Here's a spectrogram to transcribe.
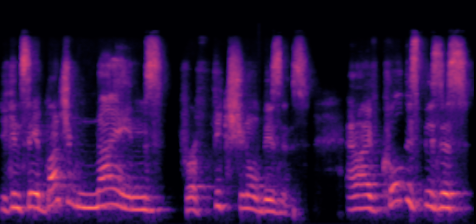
you can see a bunch of names for a fictional business. And I've called this business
